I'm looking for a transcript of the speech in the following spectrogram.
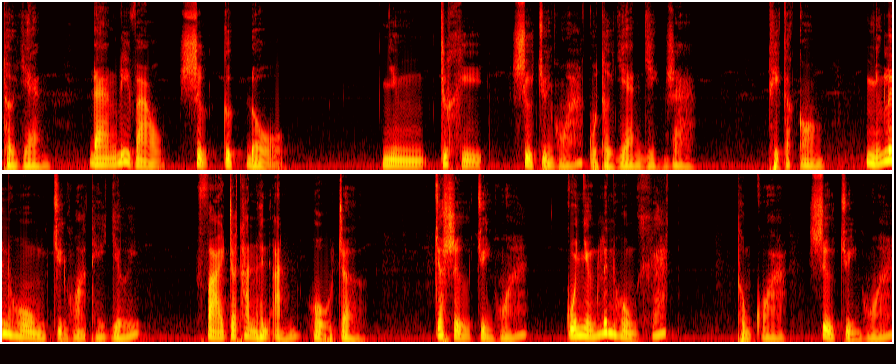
Thời gian đang đi vào sự cực độ. Nhưng trước khi sự chuyển hóa của thời gian diễn ra, thì các con, những linh hồn chuyển hóa thế giới, phải trở thành hình ảnh hỗ trợ cho sự chuyển hóa của những linh hồn khác thông qua sự chuyển hóa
